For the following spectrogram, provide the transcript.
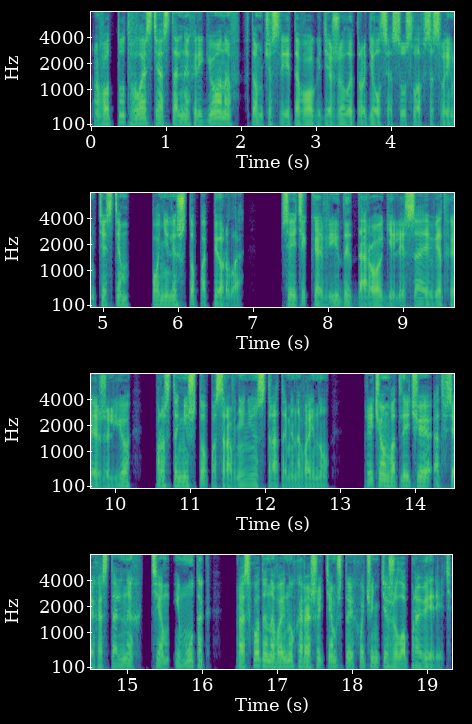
вот тут власти остальных регионов, в том числе и того, где жил и трудился Суслов со своим тестем, поняли, что попёрло. Все эти ковиды, дороги, леса и ветхое жилье просто ничто по сравнению с тратами на войну. Причем, в отличие от всех остальных тем и муток, расходы на войну хороши тем, что их очень тяжело проверить.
